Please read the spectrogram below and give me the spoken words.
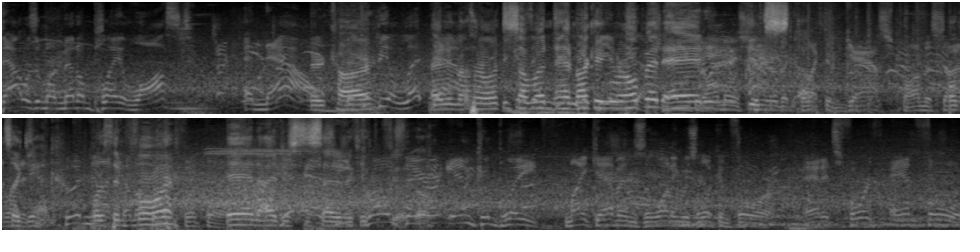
That was a momentum play lost. And now, there Carr. could be a letdown I did not throw it to someone. Head marking were open, and he gets the collective gasp on the Once sideline as he again, fourth and four, with that football. and I just decided to kick the field goal. incomplete. Mike Evans, the one he was looking for. And it's fourth and four.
